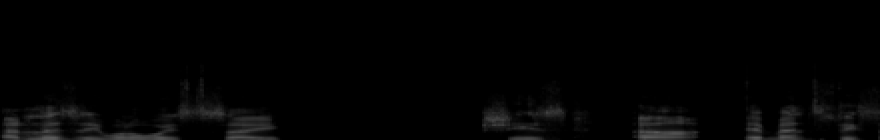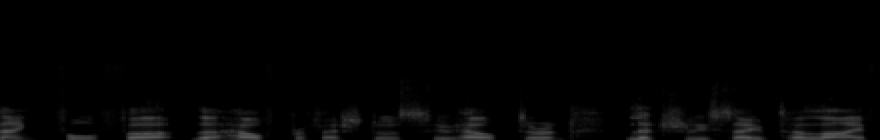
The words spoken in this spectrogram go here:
And Lizzie will always say, she's uh, immensely thankful for the health professionals who helped her and literally saved her life.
